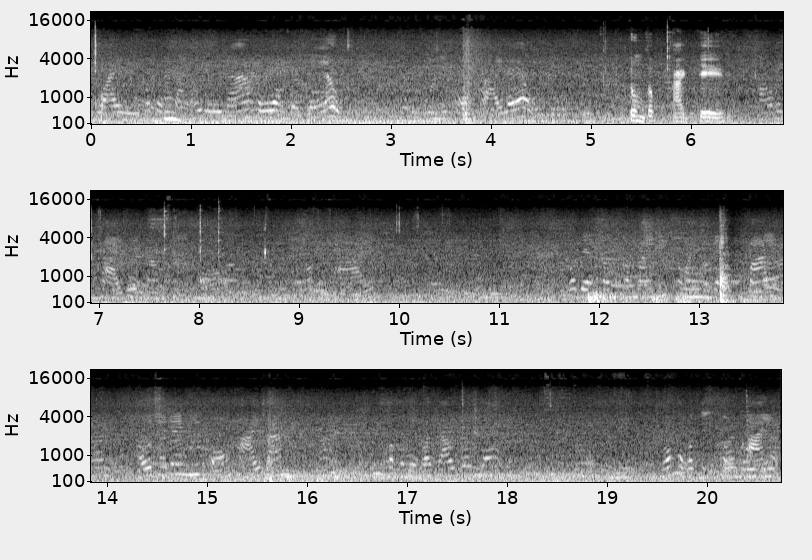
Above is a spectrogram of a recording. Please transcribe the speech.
นไวเขาบอกสั่งให้เลยนะเพราะว่าหมดแล้วมีของขายแล้วต้มกับไข่เจเอาไปขายด้วยนะเอาไปขายก็แบ่งกันกำไรนิดหน่อยก็แบ่งไปเขาจะได้มีของขาย สองร้อยแล้ว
